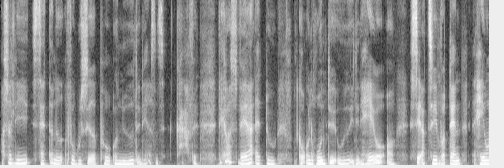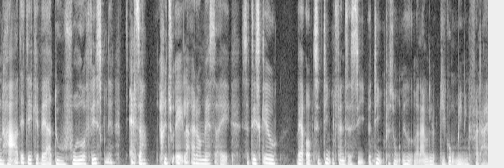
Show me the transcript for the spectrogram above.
og så lige satte dig ned og fokuserede på at nyde den her sådan, kaffe. Det kan også være, at du går en runde ude i din have og ser til, hvordan haven har det. Det kan være, at du fodrer fiskene. Altså, ritualer er der jo masser af, så det skal jo være op til din fantasi og din personlighed, hvad der vil give god mening for dig.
